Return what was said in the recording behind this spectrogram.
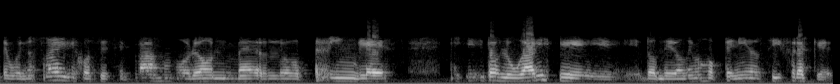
de Buenos Aires, José Cepaz, Morón, Merlo, Pringles, distintos lugares que donde, donde hemos obtenido cifras que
